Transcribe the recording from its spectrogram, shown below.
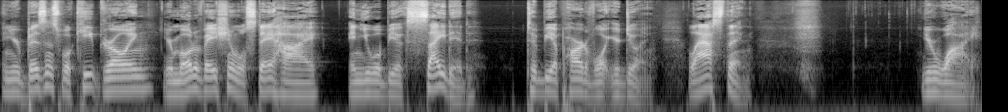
and your business will keep growing, your motivation will stay high, and you will be excited to be a part of what you're doing. Last thing your why.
